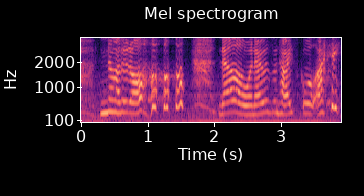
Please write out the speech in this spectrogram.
not at all. no, when I was in high school, I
